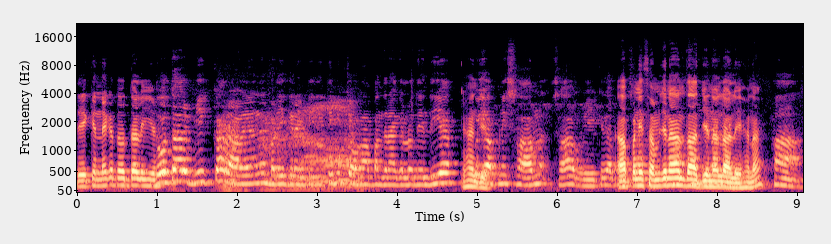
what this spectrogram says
ਤੇ ਕਿੰਨੇ ਕ ਦੁੱਧ ਵਾਲੀ ਆ? ਦੋ ਤਾਰ ਵੀ ਘਰ ਵਾਲਿਆਂ ਨੇ ਬੜੀ ਗਾਰੰਟੀ ਦਿੱਤੀ ਵੀ 14 15 ਕਿਲੋ ਦਿੰਦੀ ਆ। ਕੋਈ ਆਪਣੀ ਨਾਲ ਹਿਸਾਬ ਵੇਖ ਕੇ ਆਪਣੀ ਸਮਝਣਾ ਅੰਦਾਜ਼ੇ ਨਾਲ ਲਾ ਲੇ ਹਨਾ? ਹਾਂ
